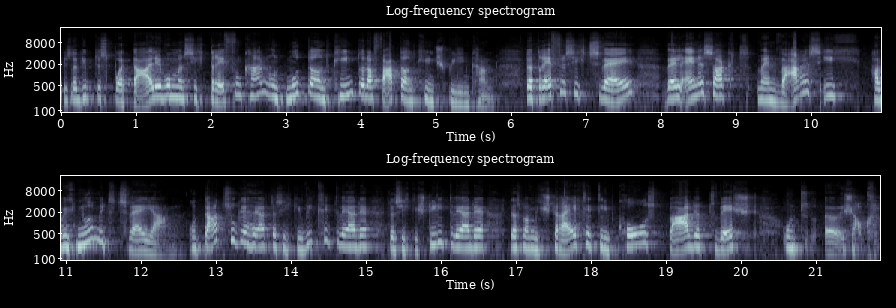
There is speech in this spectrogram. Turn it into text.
Da gibt es Portale, wo man sich treffen kann und Mutter und Kind oder Vater und Kind spielen kann. Da treffen sich zwei, weil eine sagt, mein wahres Ich habe ich nur mit zwei Jahren. Und dazu gehört, dass ich gewickelt werde, dass ich gestillt werde, dass man mich streichelt, liebkost, badet, wäscht und äh, schaukelt.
